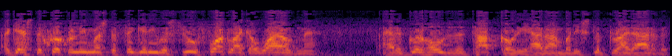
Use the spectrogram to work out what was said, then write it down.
I guess the crook really must have figured he was through, fought like a wild man. I had a good hold of the top coat he had on, but he slipped right out of it.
